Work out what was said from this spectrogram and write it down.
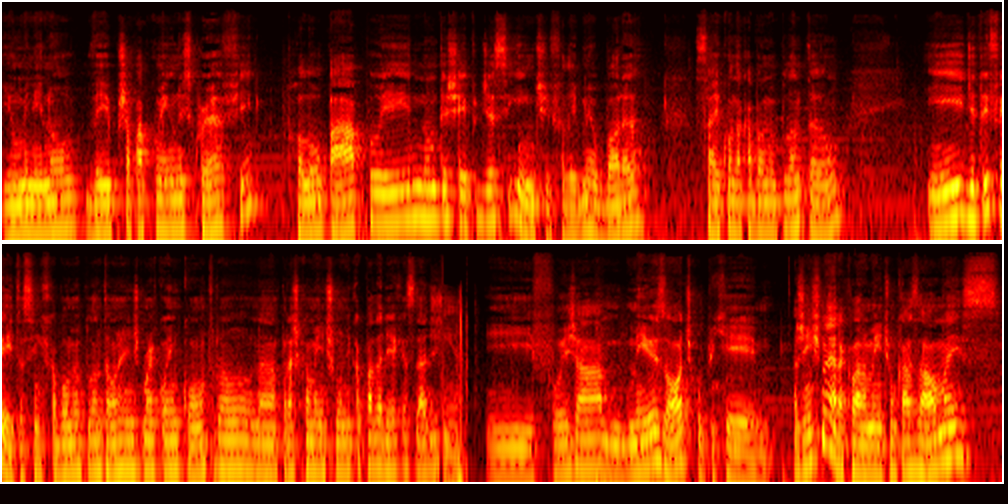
E um menino veio puxar papo comigo no Scruff, rolou o papo e não deixei pro dia seguinte. Falei, meu, bora sair quando acabar meu plantão. E dito e feito, assim que acabou meu plantão, a gente marcou encontro na praticamente única padaria que a cidade tinha. E foi já meio exótico, porque a gente não era claramente um casal, mas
